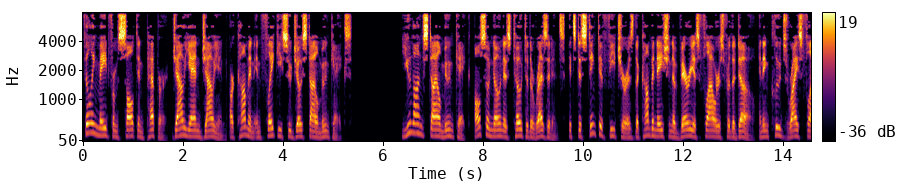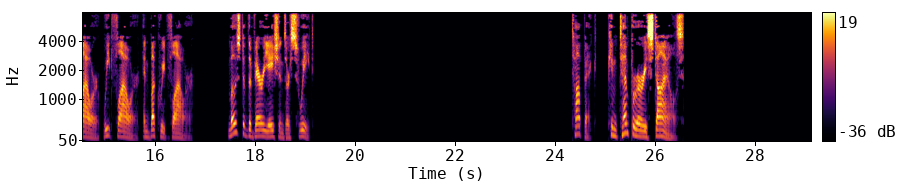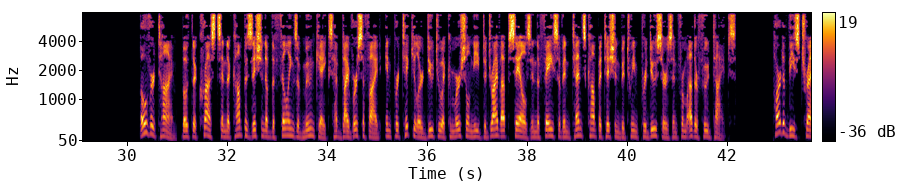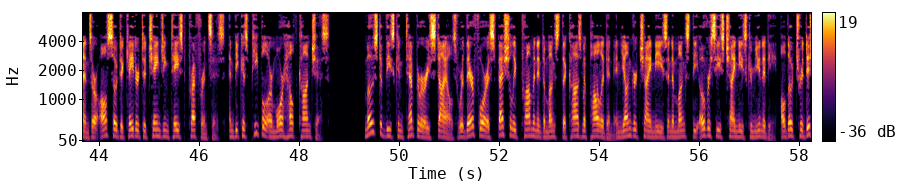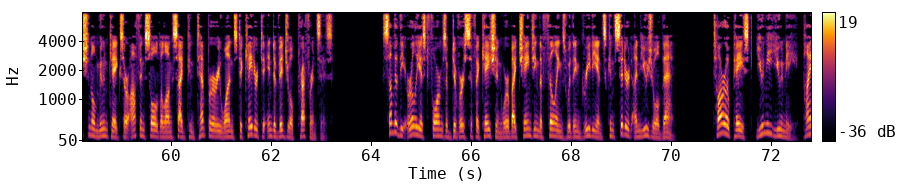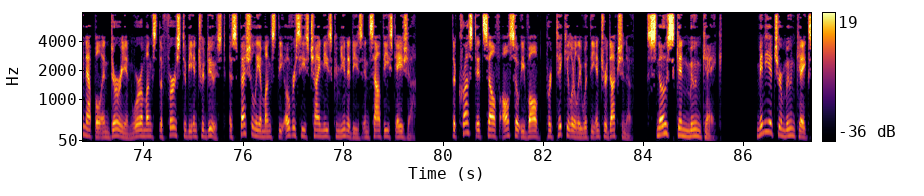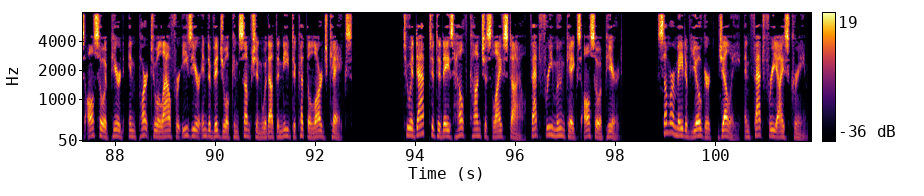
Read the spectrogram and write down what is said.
Filling made from salt and pepper, jiao yan jiaoyan are common in flaky Suzhou-style mooncakes. Yunnan-style mooncake, also known as toe to the residents, its distinctive feature is the combination of various flours for the dough, and includes rice flour, wheat flour, and buckwheat flour. Most of the variations are sweet. Contemporary styles Over time, both the crusts and the composition of the fillings of mooncakes have diversified, in particular due to a commercial need to drive up sales in the face of intense competition between producers and from other food types. Part of these trends are also to cater to changing taste preferences, and because people are more health conscious. Most of these contemporary styles were therefore especially prominent amongst the cosmopolitan and younger Chinese and amongst the overseas Chinese community, although traditional mooncakes are often sold alongside contemporary ones to cater to individual preferences. Some of the earliest forms of diversification were by changing the fillings with ingredients considered unusual then. Taro paste, uni uni, pineapple and durian were amongst the first to be introduced, especially amongst the overseas Chinese communities in Southeast Asia. The crust itself also evolved, particularly with the introduction of snow skin mooncake. Miniature mooncakes also appeared, in part to allow for easier individual consumption without the need to cut the large cakes. To adapt to today's health-conscious lifestyle, fat-free mooncakes also appeared. Some are made of yogurt, jelly, and fat-free ice cream.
